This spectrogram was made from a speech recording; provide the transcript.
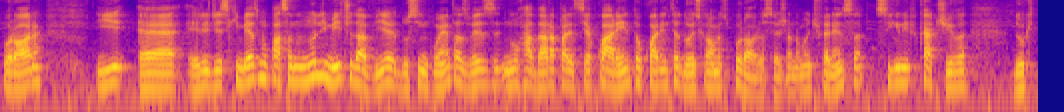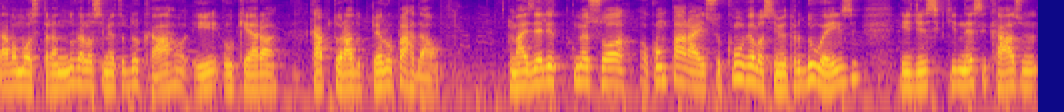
por hora. E é, ele disse que mesmo passando no limite da via, dos 50, às vezes no radar aparecia 40 ou 42 km por hora, ou seja, era uma diferença significativa do que estava mostrando no velocímetro do carro e o que era capturado pelo pardal. Mas ele começou a comparar isso com o velocímetro do Waze e disse que nesse caso,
